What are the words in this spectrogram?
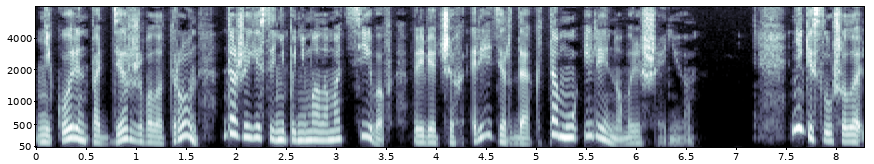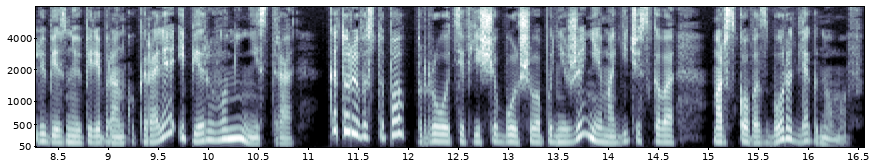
Никорин поддерживала трон, даже если не понимала мотивов, приведших Редерда к тому или иному решению. Ники слушала любезную перебранку короля и первого министра, который выступал против еще большего понижения магического морского сбора для гномов.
